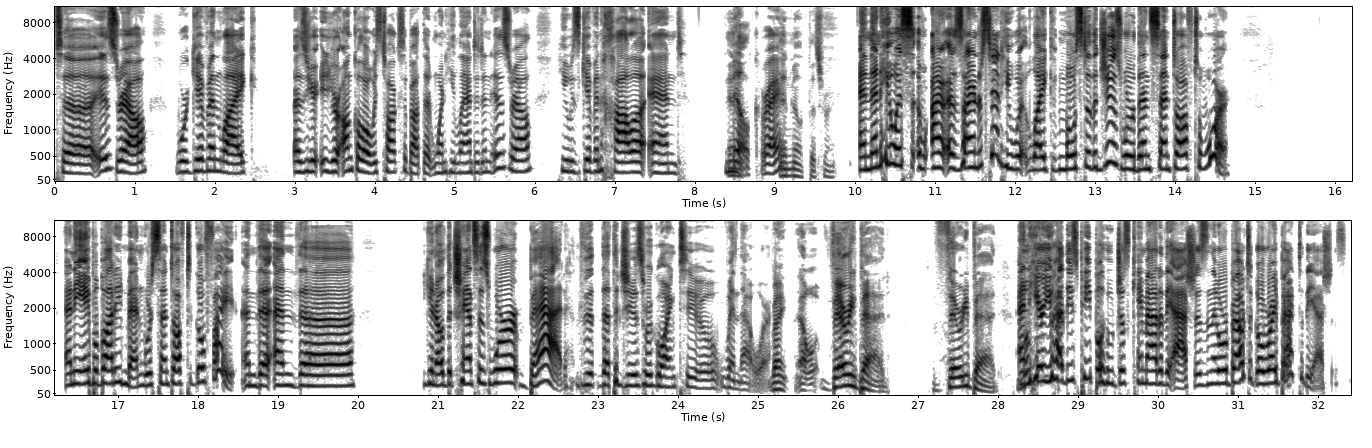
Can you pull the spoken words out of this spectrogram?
to Israel, were given like as your your uncle always talks about that when he landed in Israel, he was given challah and And- milk, right? And milk. That's right. And then he was, as I understand, he would like most of the Jews were then sent off to war. Any able-bodied men were sent off to go fight, and the and the, you know, the chances were bad that, that the Jews were going to win that war. Right. Oh, very bad. Very bad. And Mo- here you had these people who just came out of the ashes, and they were about to go right back to the ashes.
